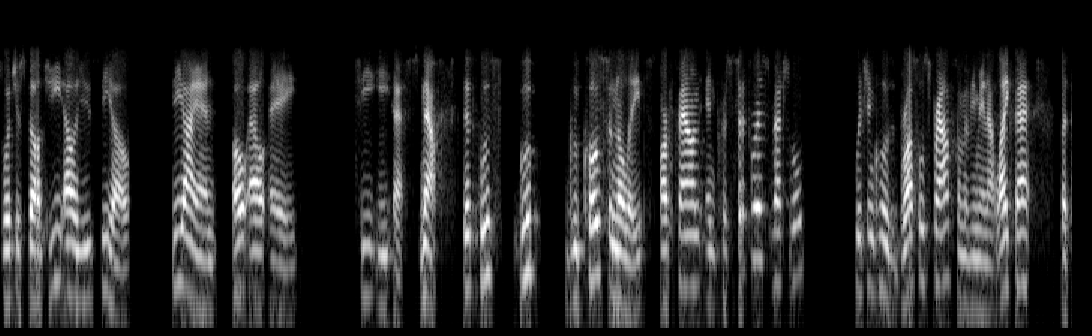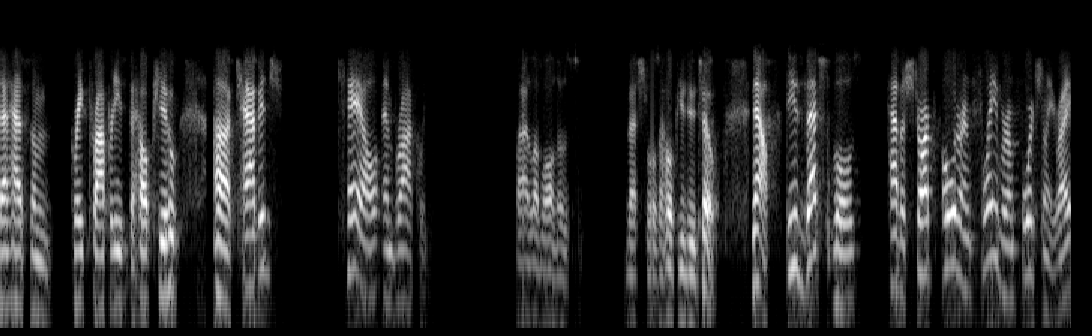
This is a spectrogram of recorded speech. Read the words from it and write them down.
which is spelled G-L-U-C-O-C-I-N-O-L-A-T-E-S. Now, this glu- glu- glucosinolates are found in cruciferous vegetables, which includes Brussels sprouts. Some of you may not like that, but that has some great properties to help you. Uh, cabbage, kale, and broccoli. I love all those vegetables. I hope you do too. Now, these vegetables have a sharp odor and flavor, unfortunately, right?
